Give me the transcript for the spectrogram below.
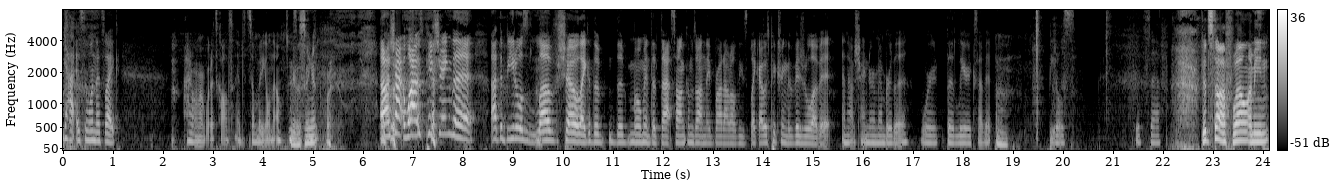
yeah it's the one that's like i don't remember what it's called it's somebody will know You gonna sing it? I was trying. Well, I was picturing the at the Beatles love show, like the the moment that that song comes on, they brought out all these. Like I was picturing the visual of it, and I was trying to remember the word, the lyrics of it. But Mm. Beatles, good stuff. Good stuff. Well, I mean,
